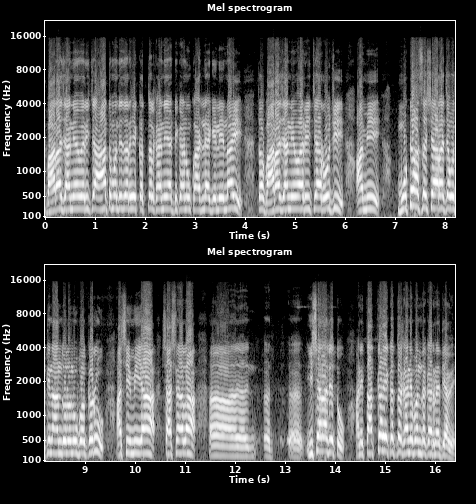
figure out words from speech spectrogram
बारा जानेवारीच्या आतमध्ये जर हे कत्तलखाने या ठिकाणून काढल्या गेले नाही तर बारा जानेवारीच्या रोजी आम्ही मोठं असं शहराच्या वतीनं आंदोलन उभं करू अशी मी या शासनाला इशारा देतो. आणि तात्काळ हे कत्तलखाने बंद करण्यात यावे.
